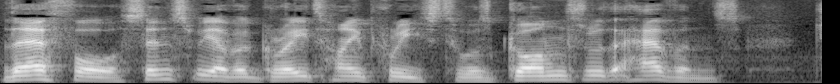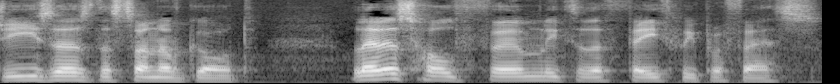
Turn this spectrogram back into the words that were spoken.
Therefore, since we have a great high priest who has gone through the heavens, Jesus, the Son of God, let us hold firmly to the faith we profess.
